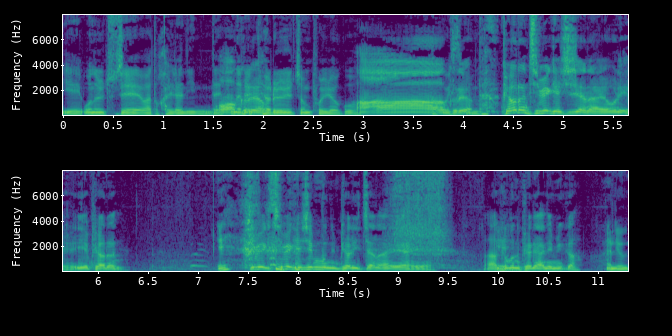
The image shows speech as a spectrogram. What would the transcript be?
예, 오늘 주제와도 관련이 있는데 어, 하늘의 그래요? 별을 좀 보려고. 아, 하고 그래요. 있습니다. 별은 집에 계시잖아요, 우리. 예, 별은. 예? 집에, 집에 계신 분 별이 있잖아요. 예, 예. 아, 예. 그분은 별이 아닙니까? 아니요.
